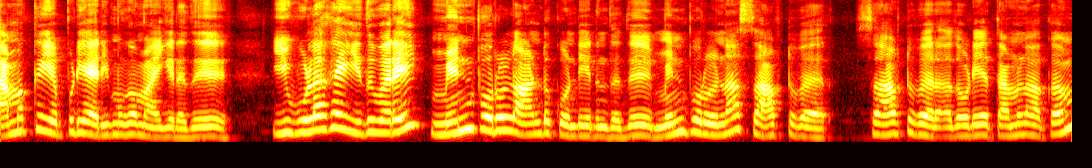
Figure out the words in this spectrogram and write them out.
நமக்கு எப்படி அறிமுகமாகிறது? இவ்வுலகை இதுவரை மென்பொருள் ஆண்டு கொண்டிருந்தது. மென்பொருள்னா சாஃப்ட்வேர் சாஃப்ட்வேர் அதோடைய தமிழாக்கம்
